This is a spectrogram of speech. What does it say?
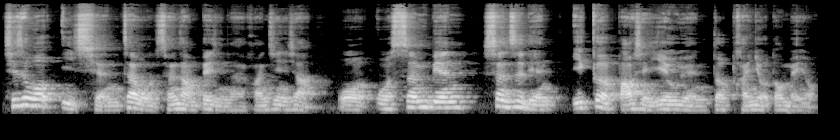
其实我以前在我成长背景的环境下。我我身边甚至连一个保险业务员的朋友都没有，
